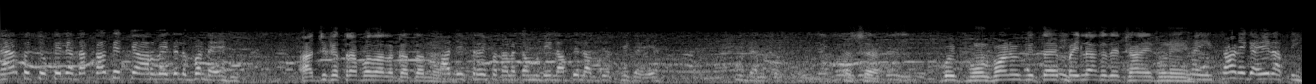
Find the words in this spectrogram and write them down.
ਨਹਿਰ ਤੋਂ ਚੁੱਕ ਕੇ ਲਿਆਂਦਾ ਕੱਲ ਦੇ 4 ਵਜੇ ਦੇ ਲੱਭਣ ਡਏ ਸੀ। ਅੱਜ ਕਿਸ ਤਰ੍ਹਾਂ ਪਤਾ ਲੱਗਾ ਤੁਹਾਨੂੰ? ਅੱਜ ਇਸ ਤਰ੍ਹਾਂ ਹੀ ਪਤਾ ਲੱਗਾ ਮੁੰਡੇ ਲੱਭਦੇ ਲੱਭਦੇ ਉੱਥੇ ਗਏ ਆ। ਮੁੰਡਿਆਂ ਨੂੰ ਅੱਛਾ। ਕੋਈ ਫੋਨ ਫਾਨ ਵੀ ਕੀਤਾ ਹੈ ਪਹਿਲਾਂ ਕਦੇ ਠਾਣੇ ਠੁਣੇ ਨਹੀਂ ਸਾਡੇ ਗਏ ਰਾਤੀ।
